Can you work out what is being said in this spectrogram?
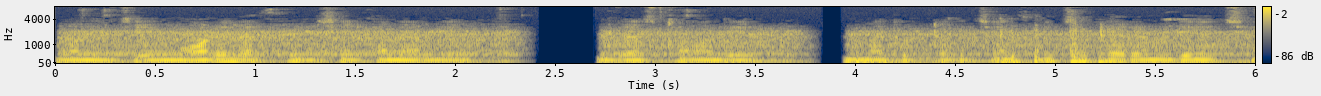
আমাদের যে মডেল আছে, সেখানে আমি জাস্ট আমাদের মেথডটাকে চেঞ্জ করছি মধ্যে নিচ্ছি।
